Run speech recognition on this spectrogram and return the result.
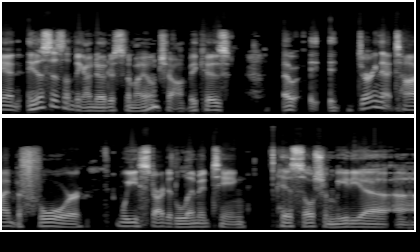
And this is something I noticed in my own child because uh, during that time before we started limiting his social media, uh,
